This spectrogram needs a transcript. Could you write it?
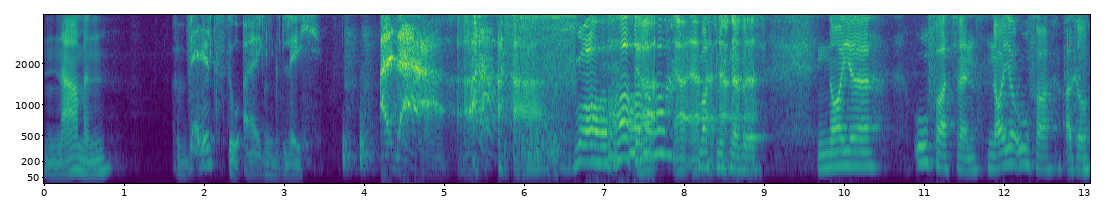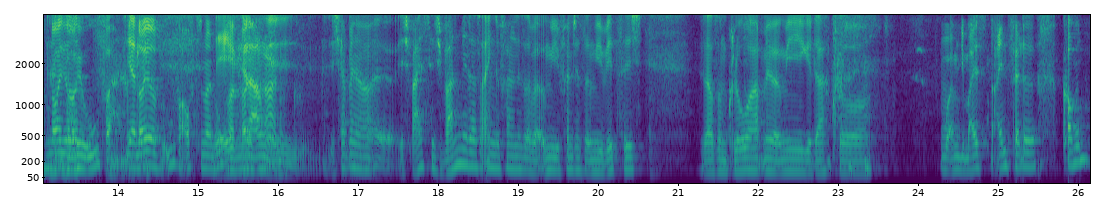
Namen wählst du eigentlich? Boah, Ja, ja, das machst ja, mich nervös. Neue Ufer, Sven. Neue Ufer. Also neue, Neue Ufer. Ja, neue Ufer auf zu neuen Nee, Ufern. keine neue Ahnung. Fragen. Ich, ich habe mir, äh, ich weiß nicht, wann mir das eingefallen ist, aber irgendwie fand ich das irgendwie witzig. Ich saß im Klo, hab mir irgendwie gedacht, so, Wo einem die meisten Einfälle kommen.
